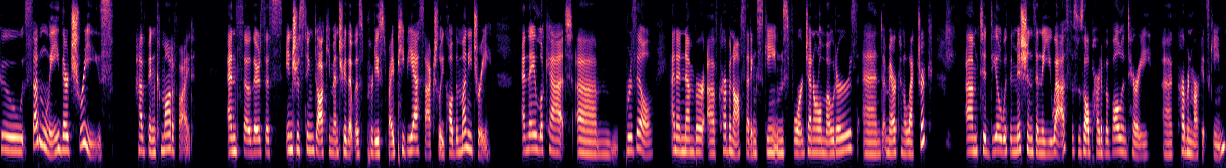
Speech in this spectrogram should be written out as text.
who suddenly their trees have been commodified. And so there's this interesting documentary that was produced by PBS actually called The Money Tree. And they look at um, Brazil and a number of carbon offsetting schemes for General Motors and American Electric um, to deal with emissions in the US. This is all part of a voluntary uh, carbon market scheme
